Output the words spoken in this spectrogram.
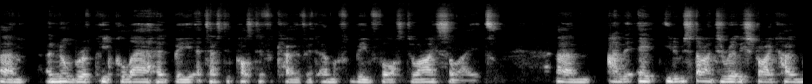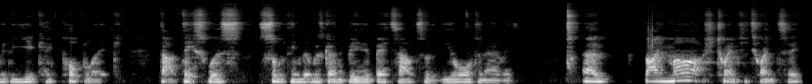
Um, a number of people there had been tested positive for COVID and were being forced to isolate. Um, and it, it, was starting to really strike home with the UK public that this was something that was going to be a bit out of the ordinary. Um, by March 2020,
